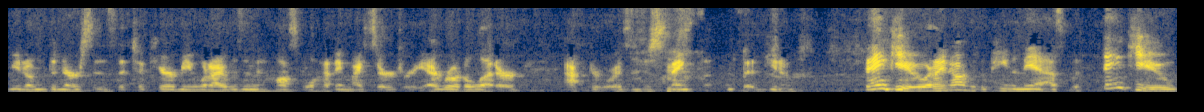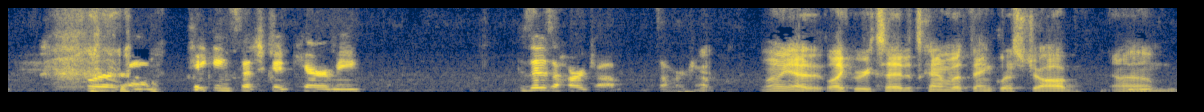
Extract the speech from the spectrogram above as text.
you know, the nurses that took care of me when I was in the hospital having my surgery. I wrote a letter afterwards and just thanked them and said, you know, thank you. And I know it was a pain in the ass, but thank you for um, taking such good care of me because it is a hard job. It's a hard job. Well, yeah, like we said, it's kind of a thankless job. Mm-hmm. Um,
